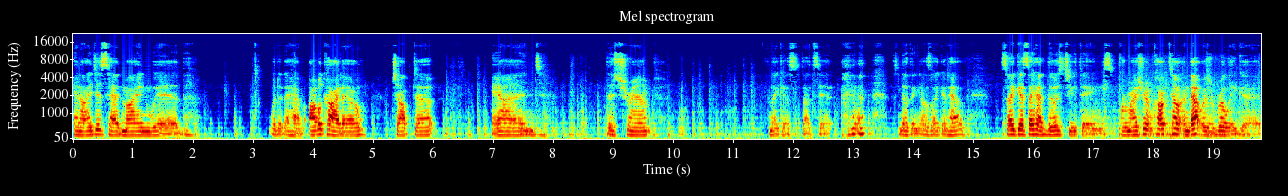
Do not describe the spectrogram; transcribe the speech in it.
And I just had mine with, what did I have? Avocado chopped up and the shrimp. And I guess that's it. There's nothing else I could have. So I guess I had those two things for my shrimp cocktail, and that was really good.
